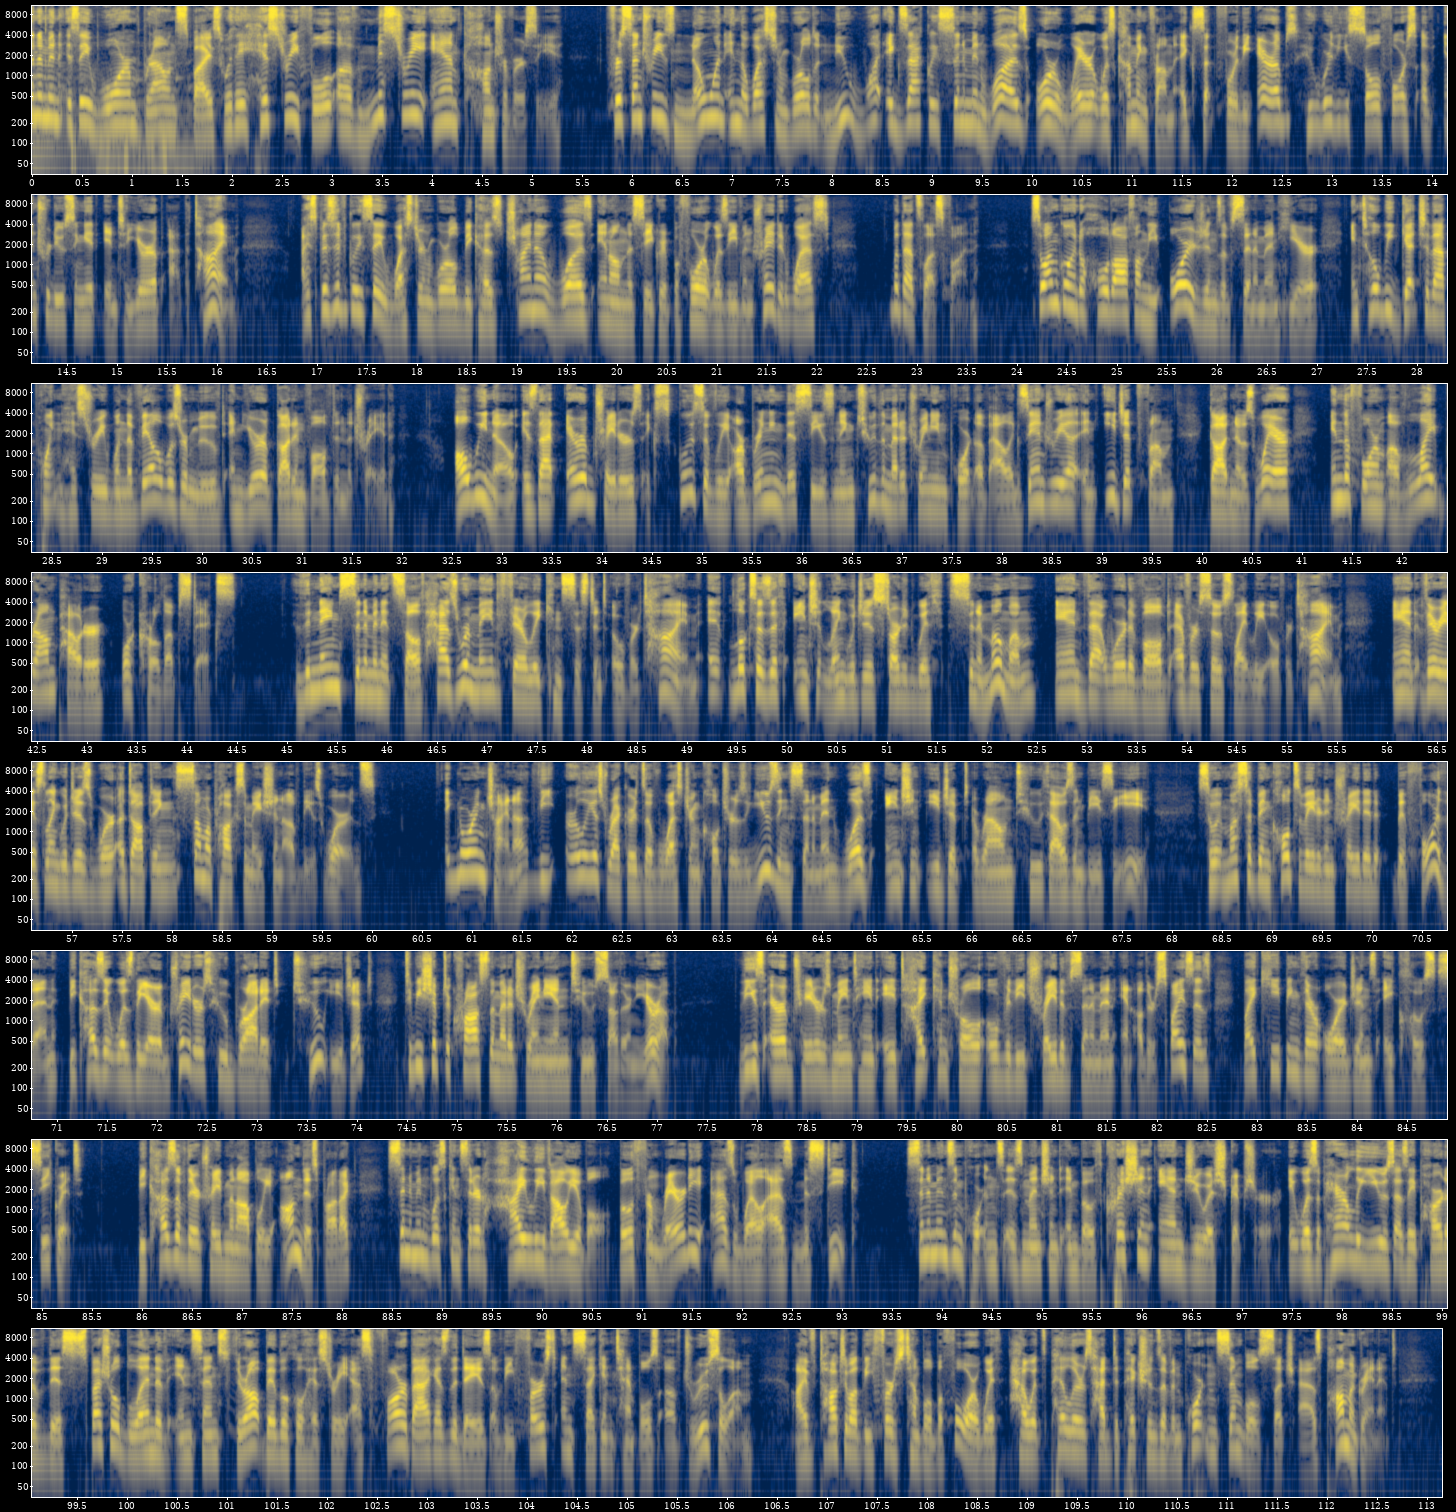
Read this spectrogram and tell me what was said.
Cinnamon is a warm brown spice with a history full of mystery and controversy. For centuries, no one in the Western world knew what exactly cinnamon was or where it was coming from, except for the Arabs, who were the sole force of introducing it into Europe at the time. I specifically say Western world because China was in on the secret before it was even traded west, but that's less fun. So I'm going to hold off on the origins of cinnamon here until we get to that point in history when the veil was removed and Europe got involved in the trade. All we know is that Arab traders exclusively are bringing this seasoning to the Mediterranean port of Alexandria in Egypt from God knows where in the form of light brown powder or curled up sticks. The name cinnamon itself has remained fairly consistent over time. It looks as if ancient languages started with cinnamomum, and that word evolved ever so slightly over time, and various languages were adopting some approximation of these words. Ignoring China, the earliest records of Western cultures using cinnamon was ancient Egypt around 2000 BCE so it must have been cultivated and traded before then because it was the Arab traders who brought it to Egypt to be shipped across the Mediterranean to southern Europe. These Arab traders maintained a tight control over the trade of cinnamon and other spices by keeping their origins a close secret. Because of their trade monopoly on this product, cinnamon was considered highly valuable, both from rarity as well as mystique. Cinnamon's importance is mentioned in both Christian and Jewish scripture. It was apparently used as a part of this special blend of incense throughout biblical history as far back as the days of the first and second temples of Jerusalem. I've talked about the first temple before with how its pillars had depictions of important symbols such as pomegranate.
